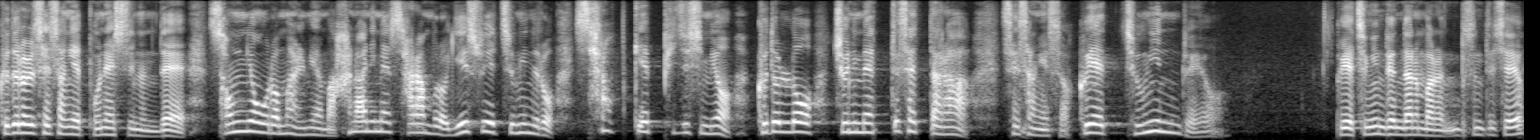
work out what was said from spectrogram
그들을 세상에 보내시는데 성령으로 말미암아 하나님의 사람으로 예수의 증인으로 새롭게 빚으시며 그들로 주님의 뜻에 따라 세상에서 그의 증인돼요. 그의 증인된다는 말은 무슨 뜻이에요?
